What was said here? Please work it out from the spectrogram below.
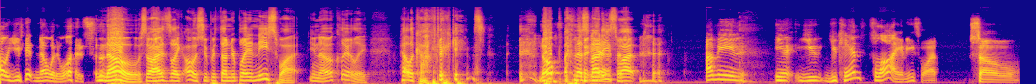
oh, you didn't know what it was. No, so I was like, oh, Super Thunderblade and E SWAT, you know, clearly helicopter games. nope, that's not Yeah. E SWAT. I mean, yeah, you you can fly in ESWAT, so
